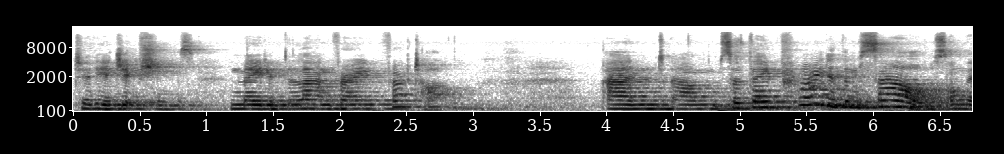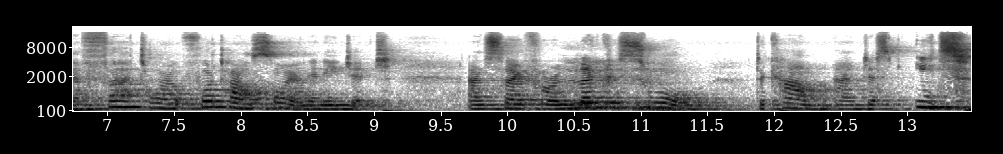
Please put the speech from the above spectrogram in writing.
to the Egyptians and made the land very fertile. And um, so they prided themselves on their fertile, fertile soil in Egypt. And so for a locust swarm to come and just eat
